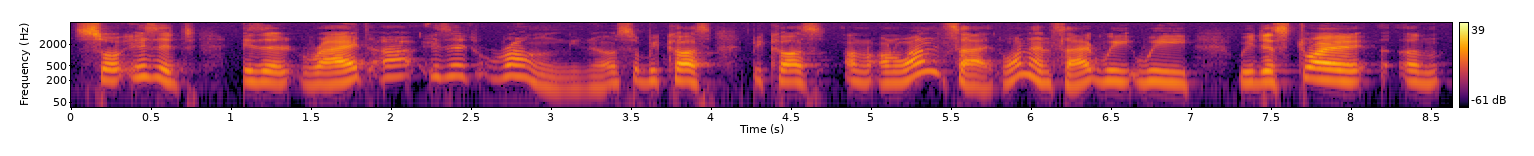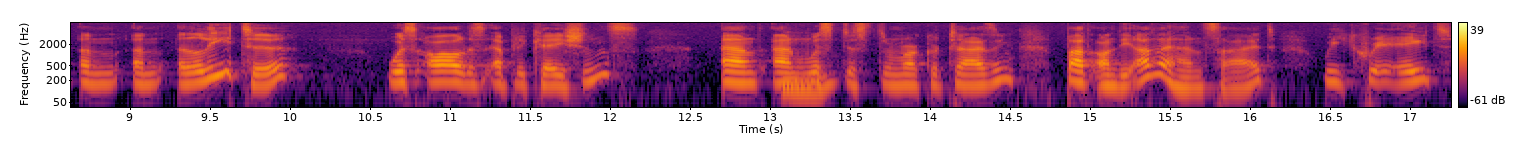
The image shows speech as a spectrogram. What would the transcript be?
so is it is it right or is it wrong? You know. So because because on, on one side one hand side we we we destroy an an, an elite with all these applications and and with mm-hmm. this democratizing. But on the other hand side we create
